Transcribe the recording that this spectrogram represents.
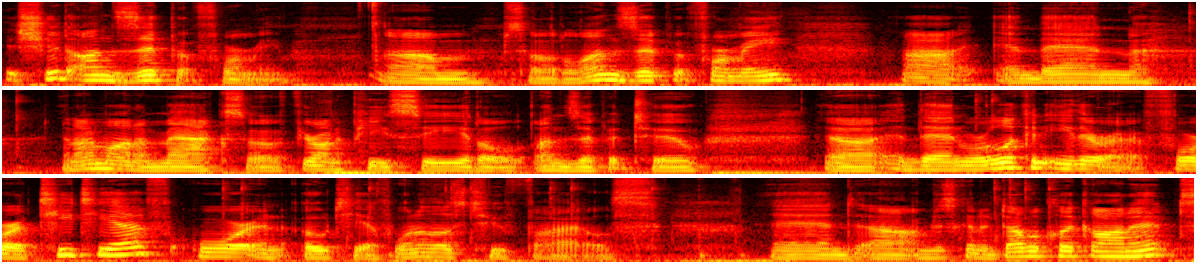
it should unzip it for me. Um, so it'll unzip it for me. Uh, and then and I'm on a Mac, so if you're on a PC, it'll unzip it too. Uh, and then we're looking either for a TTF or an OTF, one of those two files. And uh, I'm just going to double click on it.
